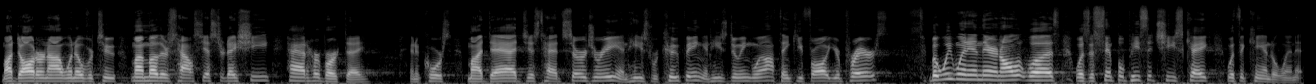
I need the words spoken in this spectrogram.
My daughter and I went over to my mother's house yesterday. She had her birthday. And of course, my dad just had surgery and he's recouping and he's doing well. I Thank you for all your prayers. But we went in there and all it was was a simple piece of cheesecake with a candle in it.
